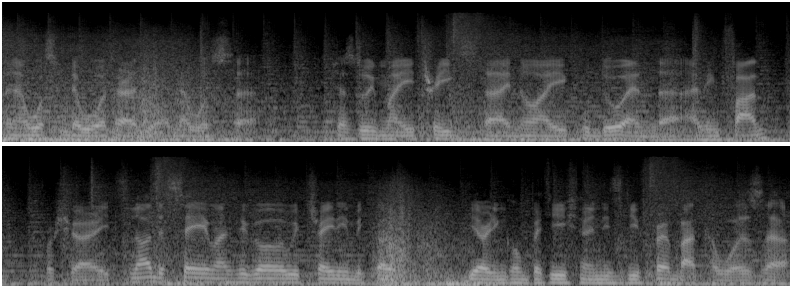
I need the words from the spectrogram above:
When I was in the water at the end, I was uh, just doing my tricks that I know I could do and uh, having fun, for sure. It's not the same as you go with training because you're in competition and it's different, but I was, uh,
